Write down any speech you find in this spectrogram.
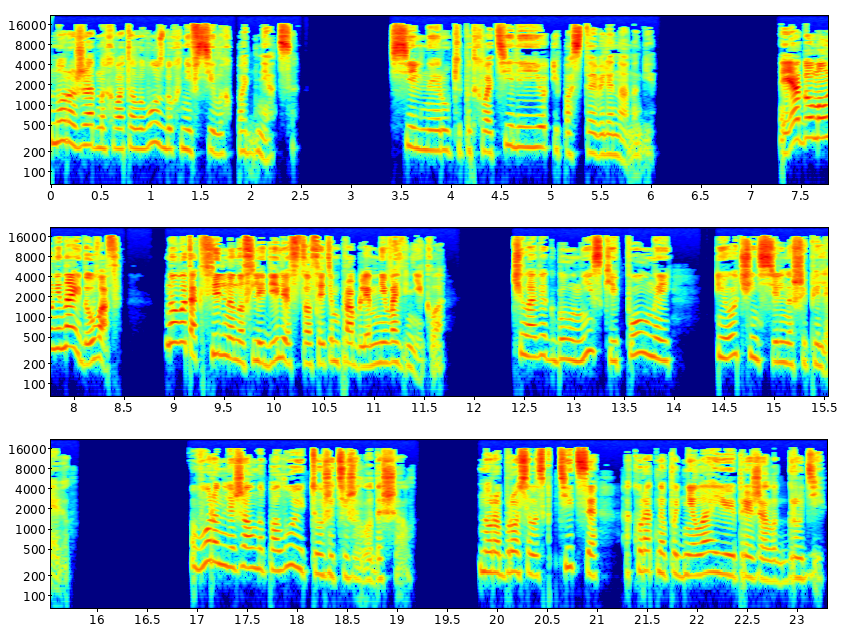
Нора жадно хватала воздух, не в силах подняться. Сильные руки подхватили ее и поставили на ноги. «Я думал, не найду вас, но вы так сильно наследили, что с этим проблем не возникло». Человек был низкий, полный и очень сильно шепелявил. Ворон лежал на полу и тоже тяжело дышал. Нора бросилась к птице, аккуратно подняла ее и прижала к груди.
